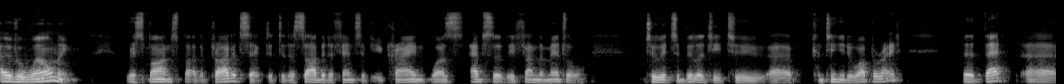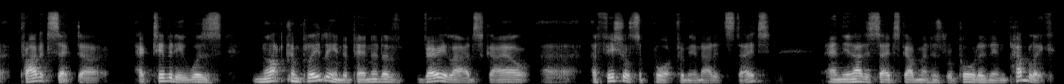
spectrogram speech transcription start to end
overwhelming response by the private sector to the cyber defense of Ukraine was absolutely fundamental to its ability to uh, continue to operate. But that uh, private sector activity was not completely independent of very large scale uh, official support from the United States. And the United States government has reported in public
